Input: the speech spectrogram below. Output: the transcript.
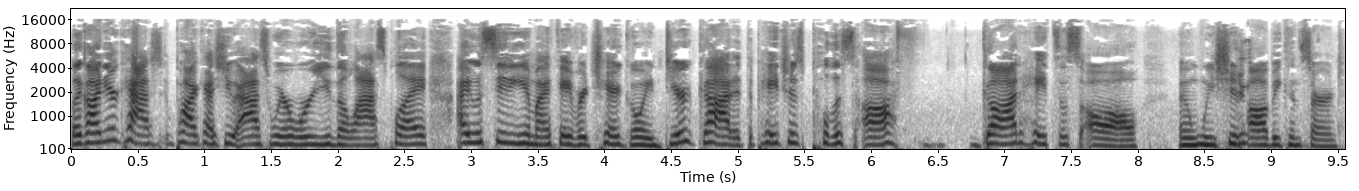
Like on your cast- podcast, you asked where were you the last play. I was sitting in my favorite chair, going, "Dear God, if the Patriots pull this off, God hates us all, and we should all be concerned."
